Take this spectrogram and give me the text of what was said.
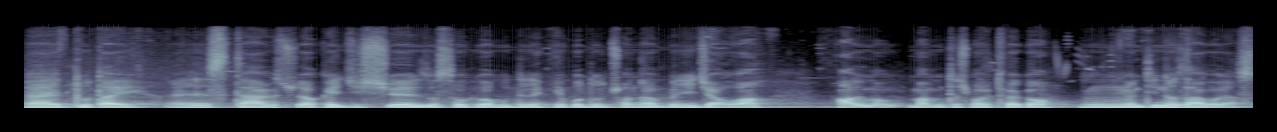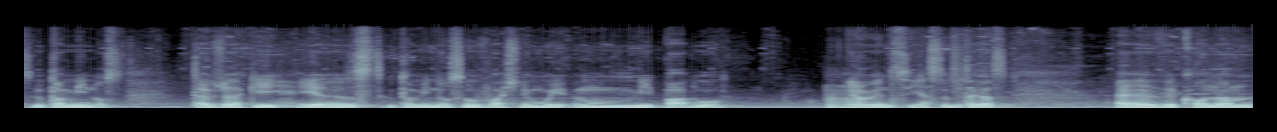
e, tutaj e, starczy. Ok, dziś e, został chyba budynek niepodłączony albo nie działa, ale ma, mamy też martwego mm, dinozaura, Strutominus. Także taki jeden ze Strutominusów właśnie mój, mi padł, a więc ja sobie teraz e, wykonam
